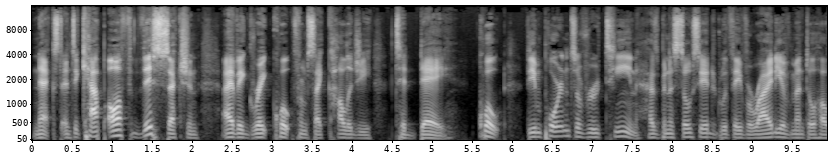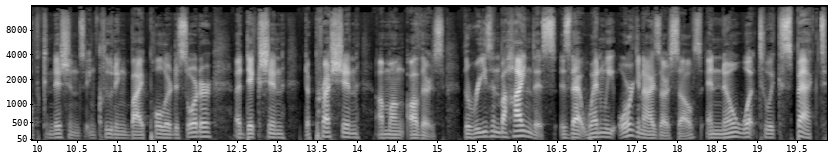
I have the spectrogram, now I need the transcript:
next. And to cap off this section, I have a great quote from Psychology Today. Quote, the importance of routine has been associated with a variety of mental health conditions, including bipolar disorder, addiction, depression, among others. The reason behind this is that when we organize ourselves and know what to expect,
